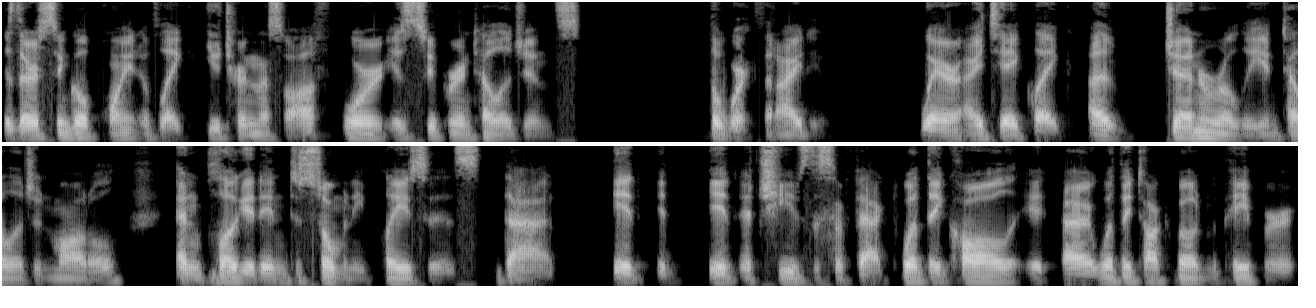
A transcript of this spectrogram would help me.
Is there a single point of like, you turn this off or is super intelligence the work that I do? where I take like a generally intelligent model and plug it into so many places that it it, it achieves this effect. What they call it, uh, what they talk about in the paper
